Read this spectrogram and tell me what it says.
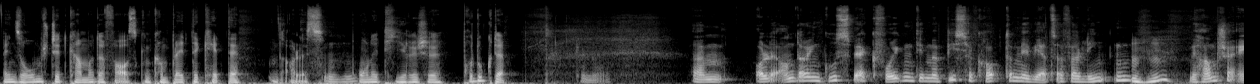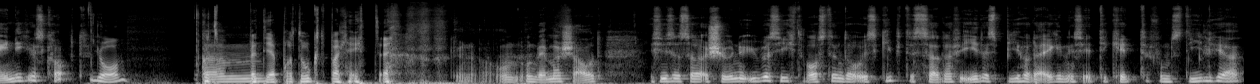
Wenn es oben steht, kann man davon ausgehen, komplette Kette und alles. Ohne tierische Produkte. Genau. Ähm, alle anderen Gusswerkfolgen, die wir bisher gehabt haben, wir werden es auch verlinken. Mhm. Wir haben schon einiges gehabt. Ja, Gut, Ähm, bei der Produktpalette. Genau. Und, und wenn man schaut, es ist also eine schöne Übersicht, was denn da alles gibt. Es hat auch für jedes Bier hat ein eigenes Etikett vom Stil her.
